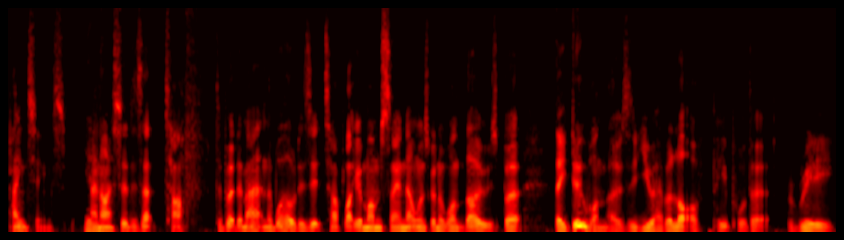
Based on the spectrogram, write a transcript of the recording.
paintings. Yeah. And I said, is that tough to put them out in the world? Is it tough? Like your mum's saying, no one's going to want those, but they do want those. You have a lot of people that really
